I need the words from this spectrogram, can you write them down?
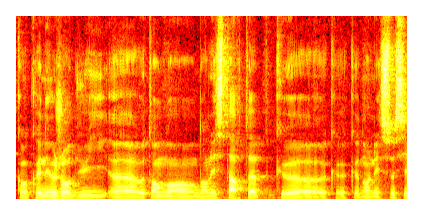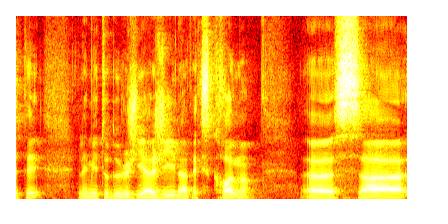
qu'on connaît aujourd'hui, euh, autant dans, les startups que, que, dans les sociétés. Les méthodologies agiles avec Scrum, euh, ça,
